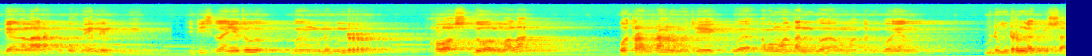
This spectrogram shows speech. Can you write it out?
Dia ngelarang gue melin jadi istilahnya itu bener-bener close door malah gue terang-terangan sama cewek gue sama mantan gue sama mantan gue yang bener-bener nggak bisa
